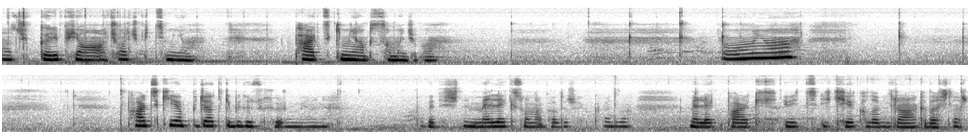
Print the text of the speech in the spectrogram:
Birazcık garip ya. Aç aç bitmiyor. Parti kim yapsam acaba? Olmuyor. Part 2 yapacak gibi gözüküyorum yani. Kadar işte melek sona kalacak galiba. Melek Park evet 2'ye kalabilir arkadaşlar.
